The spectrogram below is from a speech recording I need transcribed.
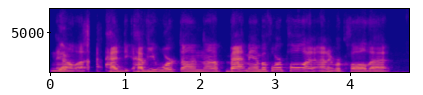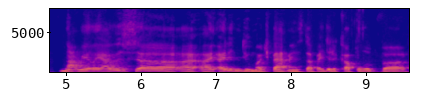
Now, Yep. uh, had have you worked on uh, Batman before, Paul? I, I didn't recall that. Not really. I was. Uh, I, I- didn't do much Batman stuff. I did a couple of, uh,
